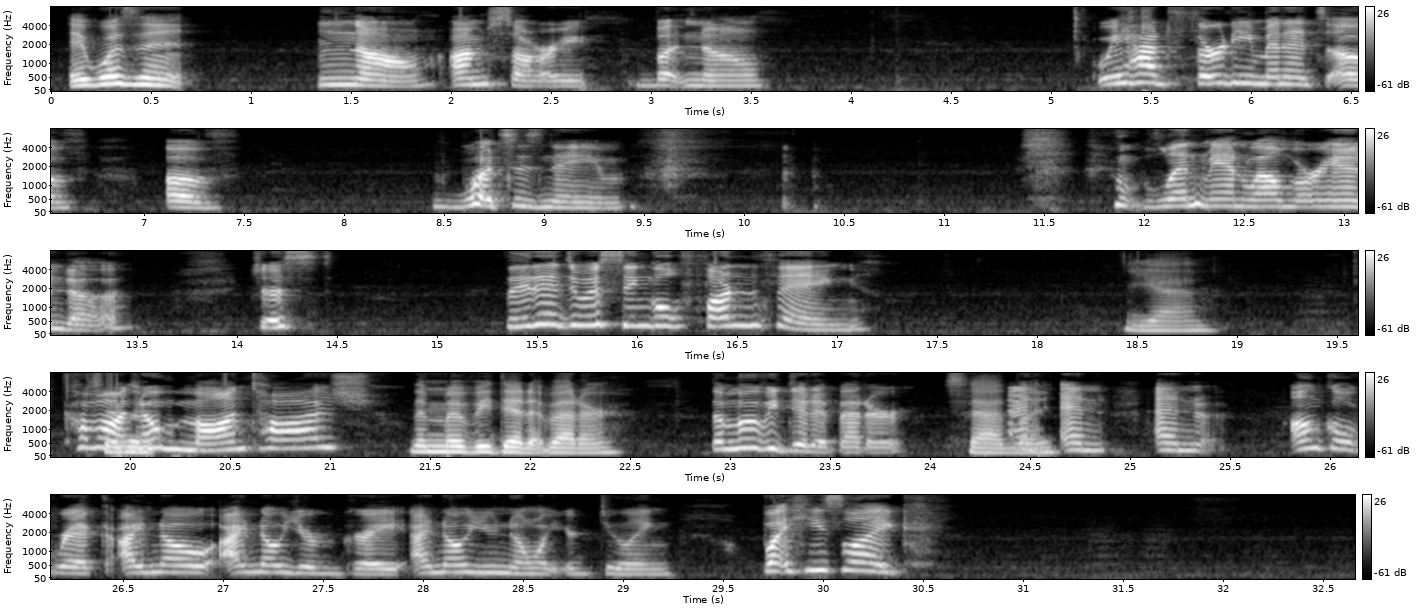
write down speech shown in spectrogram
it wasn't. no. I'm sorry, but no. We had 30 minutes of of what's his name? Lin Manuel Miranda. Just they didn't do a single fun thing. Yeah, Come So on, the- no montage. the movie did it better. The movie did it better. Sadly, And and and Uncle Rick, I know I know you're great. I know you know what you're doing. But he's like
